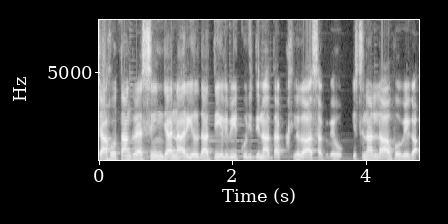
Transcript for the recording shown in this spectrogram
ਚਾਹੋ ਤਾਂ ਗ੍ਰੈਸਿਨ ਜਾਂ ਨਾਰੀਅਲ ਦਾ ਤੇਲ ਵੀ ਕੁਝ ਦਿਨਾਂ ਤੱਕ ਲਗਾ ਸਕਦੇ ਹੋ। ਇਸ ਨਾਲ ਲਾਭ ਹੋਵੇਗਾ।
